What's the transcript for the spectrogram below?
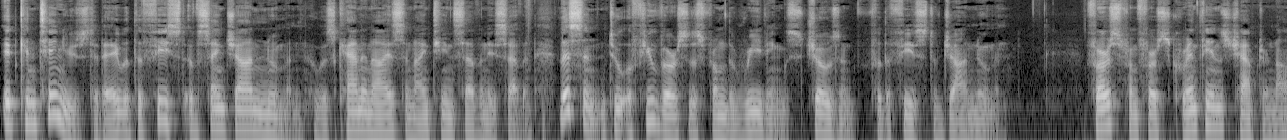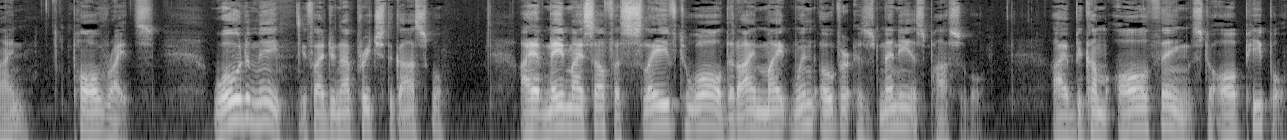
It continues today with the feast of St. John Neumann, who was canonized in 1977. Listen to a few verses from the readings chosen for the feast of John Neumann. First, from 1 Corinthians chapter 9, Paul writes, Woe to me if I do not preach the gospel. I have made myself a slave to all that I might win over as many as possible. I have become all things to all people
